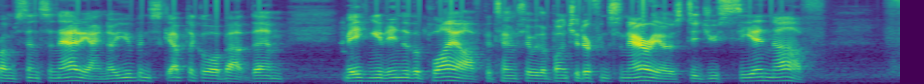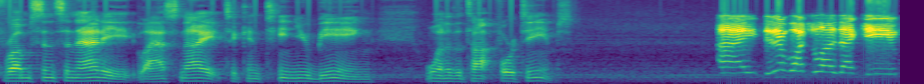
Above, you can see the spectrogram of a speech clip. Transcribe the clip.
from Cincinnati? I know you've been skeptical about them making it into the playoff potentially with a bunch of different scenarios. Did you see enough from Cincinnati last night to continue being one of the top four teams? I didn't watch a lot of that game,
